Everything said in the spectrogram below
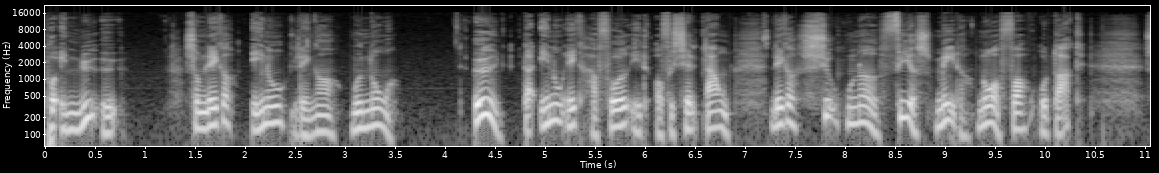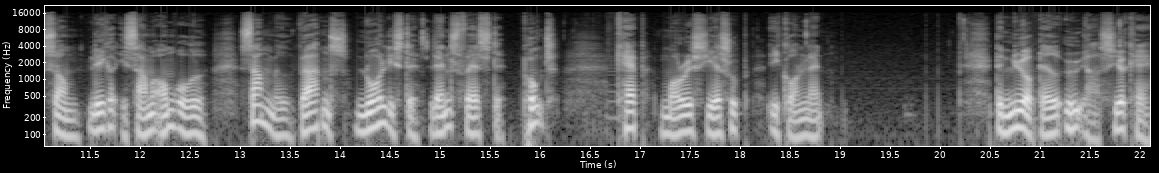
på en ny ø, som ligger endnu længere mod nord. Øen, der endnu ikke har fået et officielt navn, ligger 780 meter nord for Odak, som ligger i samme område, sammen med verdens nordligste landsfaste punkt, Cap Morris Jesup i Grønland. Den nyopdagede ø er ca.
